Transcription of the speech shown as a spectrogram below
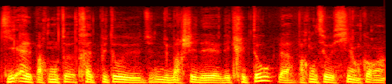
qui elle, par contre, traite plutôt du, marché des, cryptos. Là, par contre, c'est aussi encore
